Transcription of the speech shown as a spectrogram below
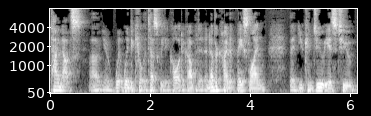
timeouts, uh, you know, when, when, to kill the test suite and call it a incompetent. Another kind of baseline that you can do is to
